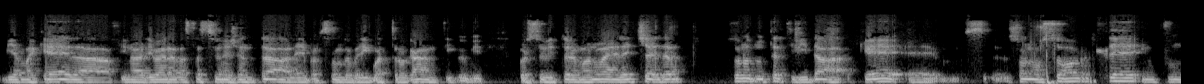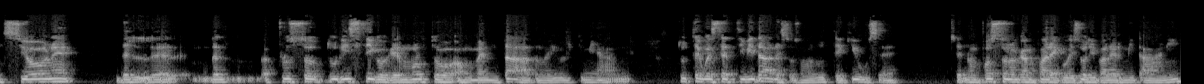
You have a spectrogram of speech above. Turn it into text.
via Macheda fino ad arrivare alla stazione centrale, passando per i quattro canti, quindi Corso Vittorio Emanuele, eccetera, sono tutte attività che eh, sono sorte in funzione del, del, afflusso turistico che è molto aumentato negli ultimi anni. Tutte queste attività adesso sono tutte chiuse, cioè non possono campare con i soli palermitani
